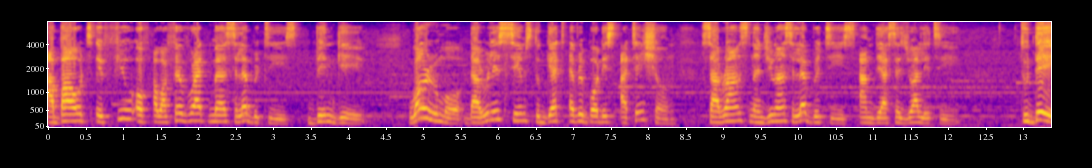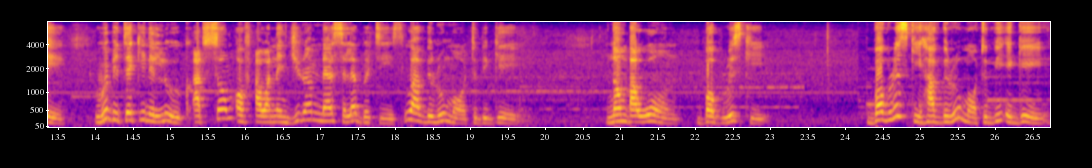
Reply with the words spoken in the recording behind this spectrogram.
about a few of our favorite male celebrities being gay. One rumor that really seems to get everybody's attention surrounds Nigerian celebrities and their sexuality. Today, we will be taking a look at some of our Nigerian male celebrities who have been rumored to be gay. Number 1. Bobrisky Bob Risky have been rumored to be a gay.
